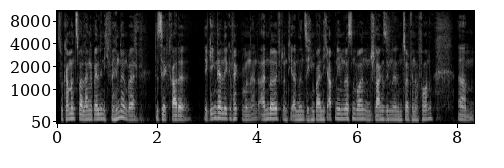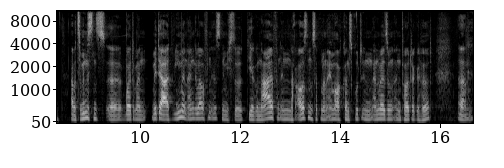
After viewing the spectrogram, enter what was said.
so kann man zwar lange Bälle nicht verhindern, weil das ist ja gerade der gegenteilige Effekt, wenn man anläuft und die anderen sich den Ball nicht abnehmen lassen wollen, dann schlagen sie ihn dann im Zweifel nach vorne. Ähm, aber zumindestens äh, wollte man mit der Art, wie man angelaufen ist, nämlich so diagonal von innen nach außen, das hat man einmal auch ganz gut in Anweisungen an Polter gehört, ähm,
